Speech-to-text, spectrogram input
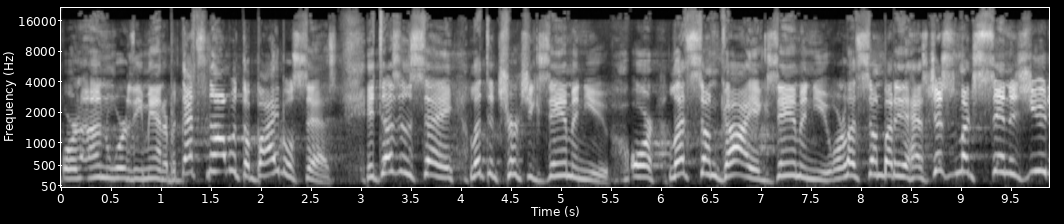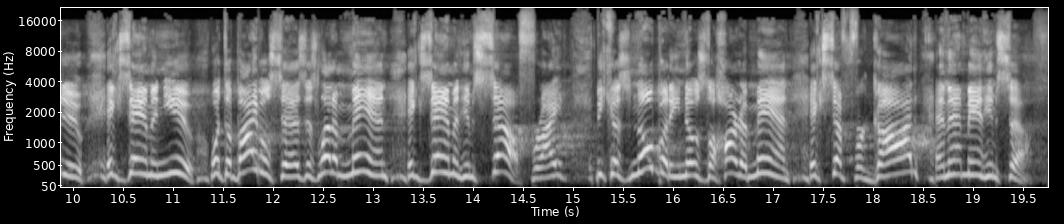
or an unworthy manner. But that's not what the Bible says. It doesn't say, let the church examine you, or let some guy examine you, or let somebody that has just as much sin as you do examine you. What the Bible says is, let a man examine himself, right? Because nobody knows the heart of man except for God and that man himself.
